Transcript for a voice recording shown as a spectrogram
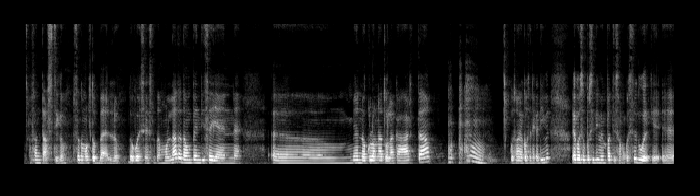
fantastico, è stato molto bello, dopo essere stata mollata da un 26enne, eh, mi hanno clonato la carta, sono le cose negative, le cose positive infatti sono queste due, che eh,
